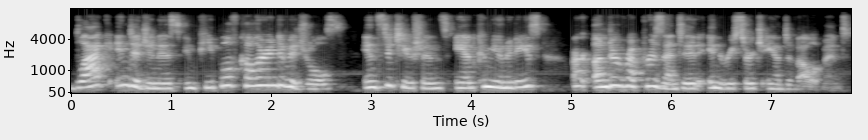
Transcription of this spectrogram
Black, Indigenous, and people of color individuals institutions, and communities are underrepresented in research and development,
